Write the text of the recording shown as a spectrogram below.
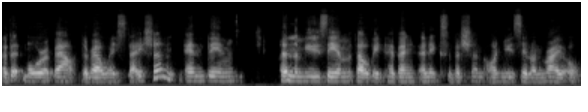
a bit more about the railway station. And then in the museum, they'll be having an exhibition on New Zealand Rail.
